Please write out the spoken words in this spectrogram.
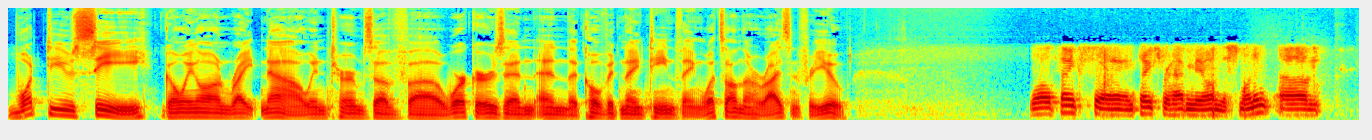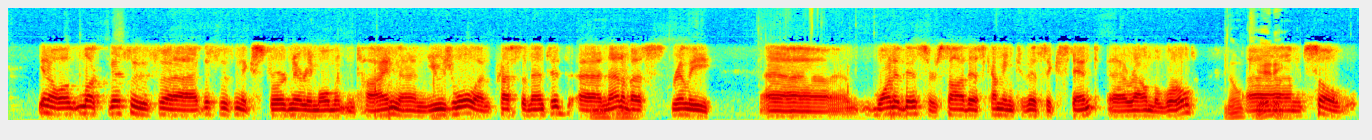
what do you see going on right now in terms of uh, workers and, and the COVID 19 thing? What's on the horizon for you? Well, thanks, uh, and thanks for having me on this morning. Um, you know, look, this is uh, this is an extraordinary moment in time, unusual, unprecedented. Uh, none of us really uh, wanted this or saw this coming to this extent uh, around the world. No kidding. Um, so,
